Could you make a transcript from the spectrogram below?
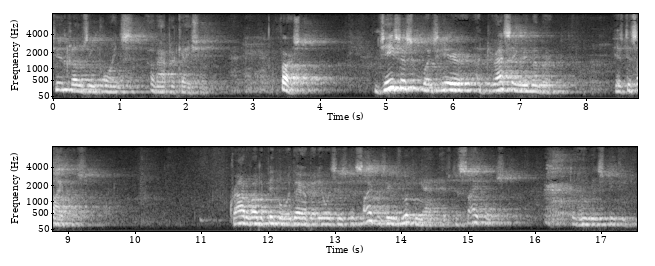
Two closing points of application. First, Jesus was here addressing, remember, his disciples. A crowd of other people were there, but it was his disciples he was looking at, his disciples to whom he's speaking.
